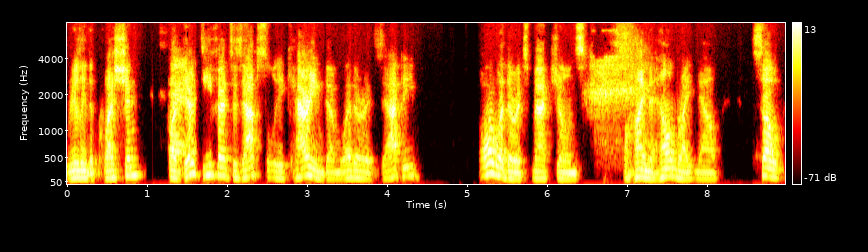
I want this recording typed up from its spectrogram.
really the question. But right. their defense is absolutely carrying them, whether it's Zappe or whether it's Mac Jones behind the helm right now. So,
